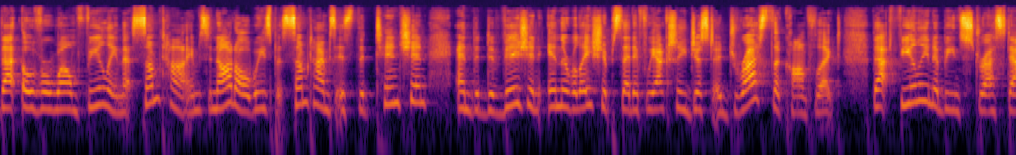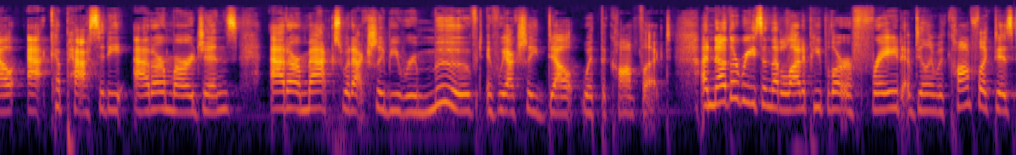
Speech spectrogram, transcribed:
that overwhelmed feeling that sometimes, not always, but sometimes it's the tension and the division in the relationships that if we actually just address the conflict, that feeling of being stressed out at capacity, at our margins, at our max would actually be removed if we actually dealt with the conflict. Another reason that a lot of people are afraid of dealing with conflict is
